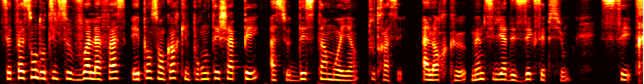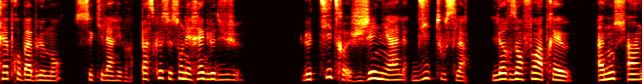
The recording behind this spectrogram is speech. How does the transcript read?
Cette façon dont ils se voilent la face et pensent encore qu'ils pourront échapper à ce destin moyen tout tracé. Alors que, même s'il y a des exceptions, c'est très probablement ce qu'il arrivera. Parce que ce sont les règles du jeu. Le titre génial dit tout cela. Leurs enfants après eux annonce un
